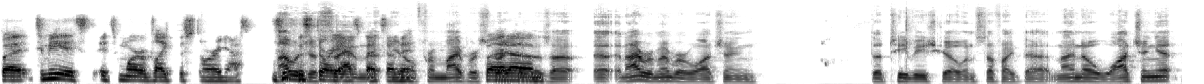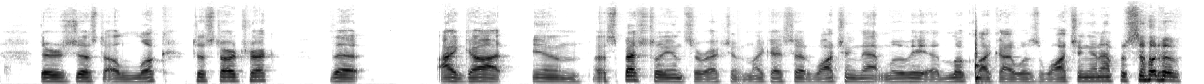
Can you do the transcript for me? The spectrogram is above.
but to me, it's it's more of like the story aspect. I was just saying that, you know, from my perspective, but, um, as a, and I remember watching the TV show and stuff like that, and I know watching it, there's just a look to Star Trek that I got in especially insurrection. Like i said watching that movie it looked like i was watching an episode of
